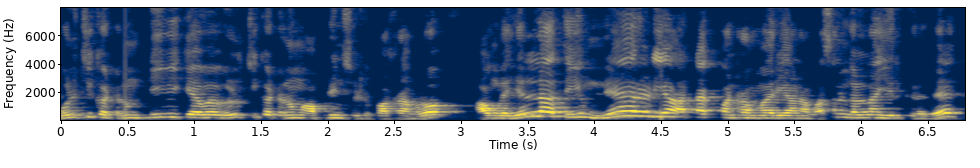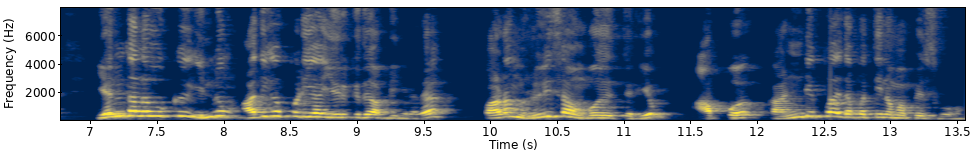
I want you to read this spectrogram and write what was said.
ஒழிச்சு கட்டணும் டிவிக்கேவை ஒழிச்சு கட்டணும் அப்படின்னு சொல்லிட்டு பாக்குறாங்களோ அவங்கள எல்லாத்தையும் நேரடியா அட்டாக் பண்ற மாதிரியான வசனங்கள்லாம் இருக்கிறது. எந்த அளவுக்கு இன்னும் அதிகப்படியா இருக்குது அப்படிங்கிறத படம் ரிலீஸ் ஆகும்போது தெரியும். அப்போ கண்டிப்பா இதை பத்தி நம்ம பேசுவோம்.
